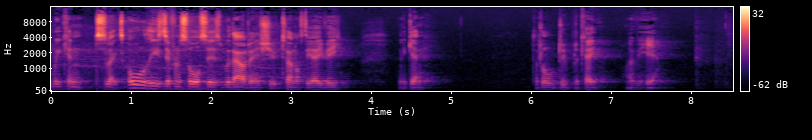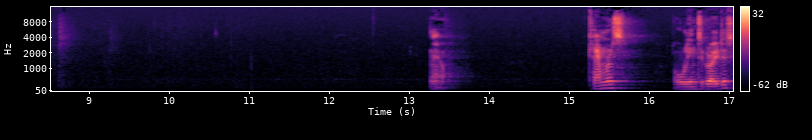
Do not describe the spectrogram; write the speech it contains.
We can select all these different sources without an issue. Turn off the AV, and again, that'll duplicate over here. Now, cameras, all integrated. You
